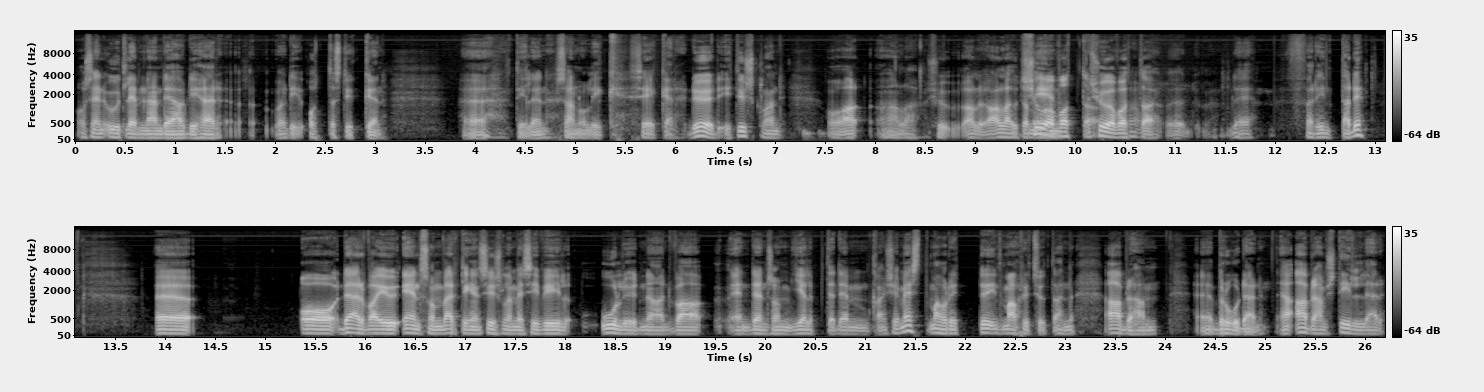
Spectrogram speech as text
och sen utlämnande av de här, var de åtta stycken, till en sannolik säker död i Tyskland. Och alla, alla, alla utom 28. en, 28 ja. blev förintade. Och där var ju en som verkligen sysslade med civil olydnad var en, den som hjälpte dem kanske mest, Maurit, eh, inte Maurits utan Abraham, eh, brodern, eh, Abraham Stiller,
